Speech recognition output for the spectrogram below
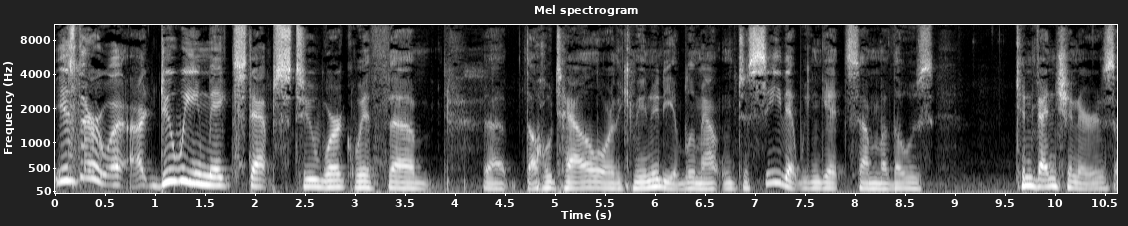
Is there there uh, do we make steps to work with um, the, the hotel or the community of Blue Mountain to see that we can get some of those conventioners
